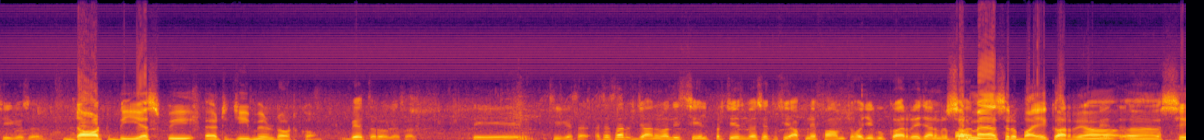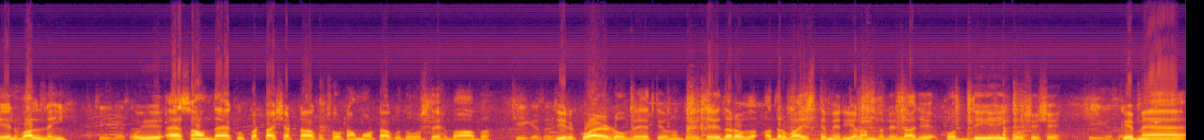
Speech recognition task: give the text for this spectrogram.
ਠੀਕ ਹੈ ਸਰ .bsp@gmail.com ਬਿਹਤਰ ਹੋ ਗਿਆ ਸਰ। ਤੇ ਠੀਕ ਹੈ ਸਰ। ਅੱਛਾ ਸਰ ਜਾਨਵਰਾਂ ਦੀ ਸੇਲ ਪਰਚੇਜ਼ ਵੈਸੇ ਤੁਸੀਂ ਆਪਣੇ ਫਾਰਮ 'ਚ ਹੋ ਜੇ ਕੋਈ ਕਰ ਰਹੇ ਜਾਨਵਰ ਸਰ ਮੈਂ ਸਿਰਫ ਬਾਏ ਕਰ ਰਿਹਾ ਸੇਲ ਵੱਲ ਨਹੀਂ। ਠੀਕ ਹੈ ਸਰ। ਕੋਈ ਐਸਾ ਹੁੰਦਾ ਹੈ ਕੋਈ ਕੱਟਾ ਛੱਟਾ ਕੋਈ ਛੋਟਾ ਮੋਟਾ ਕੋਈ ਦੋਸਤ ਅਹਿਬਾਬ ਠੀਕ ਹੈ ਸਰ। ਦੀ ਰਿਕੁਆਇਰਡ ਹੋਵੇ ਤੇ ਉਹਨੂੰ ਦੇ ਦੇ। ਅਦਰਵਾਈਜ਼ ਤੇ ਮੇਰੀ ਅਲਹਮਦੁਲਿਲਾ ਜੇ ਖੁਦ ਦੀ ਇਹੀ ਕੋਸ਼ਿਸ਼ ਹੈ ਕਿ ਮੈਂ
